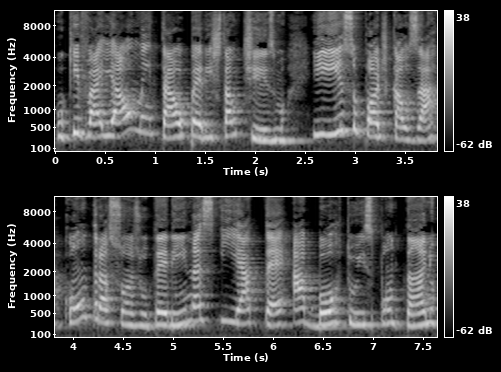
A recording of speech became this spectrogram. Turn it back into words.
o que vai aumentar o peristaltismo, e isso pode causar contrações uterinas e até aborto espontâneo,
